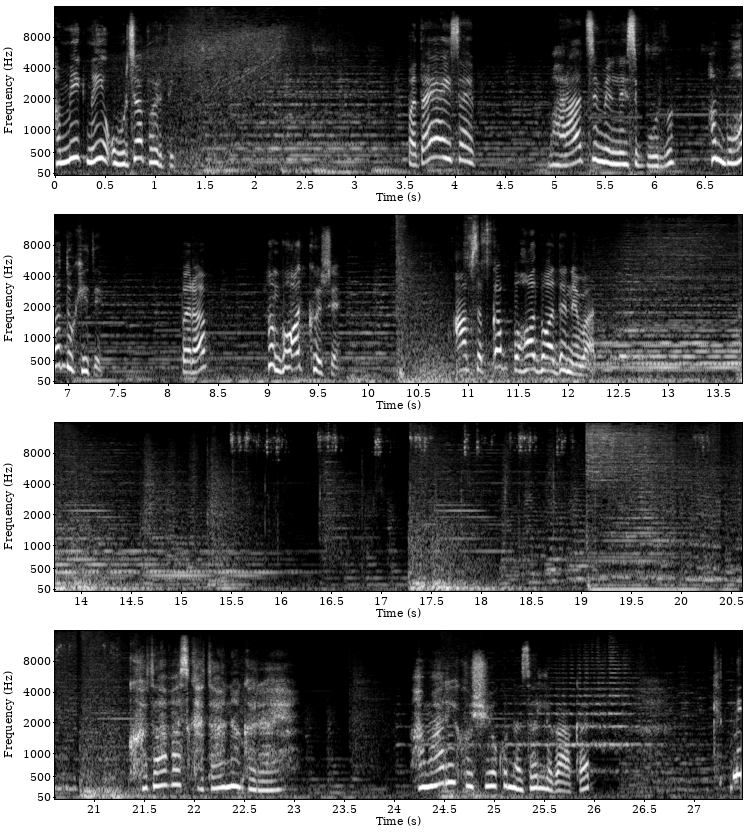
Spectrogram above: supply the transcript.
हमें एक नई ऊर्जा भर दी। पता है आई साहब, महाराज से मिलने से पूर्व हम बहुत दुखी थे, पर अब हम बहुत खुश हैं। आप सबका बहुत बहुत धन्यवाद। खुदा बस खता ना कराए। हमारी खुशियों को नज़र लगाकर कितनी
